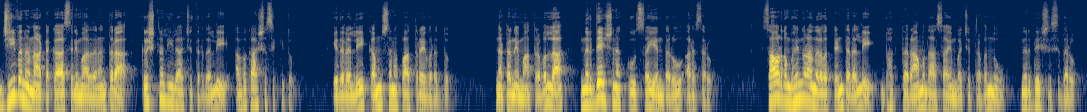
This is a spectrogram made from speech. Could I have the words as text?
ಜೀವನ ನಾಟಕ ಸಿನಿಮಾದ ನಂತರ ಕೃಷ್ಣಲೀಲಾ ಚಿತ್ರದಲ್ಲಿ ಅವಕಾಶ ಸಿಕ್ಕಿತು. ಇದರಲ್ಲಿ ಕಂಸನ ಪಾತ್ರ ಇವರದ್ದು. ನಟನೆ ಮಾತ್ರವಲ್ಲ, ನಿರ್ದೇಶನಕ್ಕೂ ಸೈ ಎಂದರು ಅರಸರು. ಸಾವಿರದ ಒಂಬೈನೂರ ನಲವತ್ತೆಂಟರಲ್ಲಿ ಭಕ್ತ ರಾಮದಾಸ ಎಂಬ ಚಿತ್ರವನ್ನು ನಿರ್ದೇಶಿಸಿದರು.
